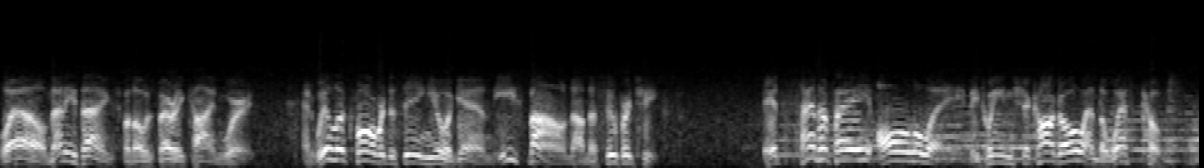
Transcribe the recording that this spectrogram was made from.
Well, many thanks for those very kind words. And we'll look forward to seeing you again eastbound on the Super Chief. It's Santa Fe all the way between Chicago and the West Coast.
